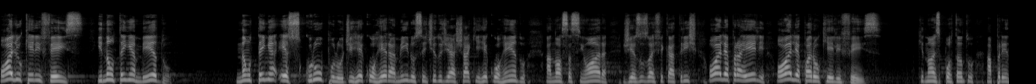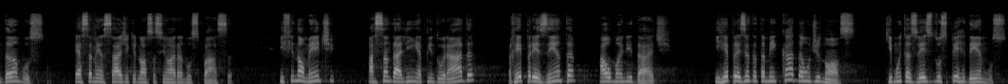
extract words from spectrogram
olha o que ele fez e não tenha medo. Não tenha escrúpulo de recorrer a mim, no sentido de achar que recorrendo a Nossa Senhora, Jesus vai ficar triste. Olha para ele, olha para o que ele fez. Que nós, portanto, aprendamos essa mensagem que Nossa Senhora nos passa. E, finalmente, a sandalinha pendurada representa a humanidade e representa também cada um de nós, que muitas vezes nos perdemos,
